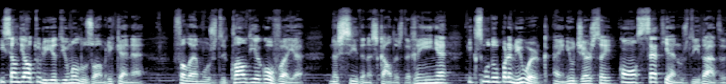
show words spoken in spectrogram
e são de autoria de uma luso-americana. Falamos de Cláudia Gouveia, nascida nas Caldas da Rainha e que se mudou para Newark, em New Jersey, com 7 anos de idade.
